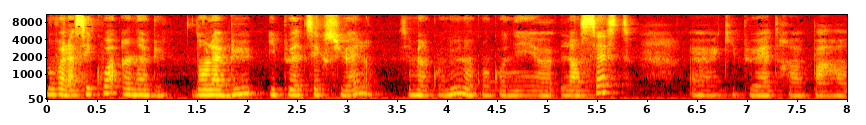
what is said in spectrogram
Donc voilà, c'est quoi un abus? Dans l'abus, il peut être sexuel, c'est bien connu, donc on connaît euh, l'inceste, euh, qui peut être par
